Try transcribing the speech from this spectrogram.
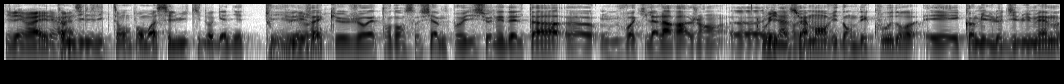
Il est vrai, il est comme vrai. dit le dicton, pour moi, c'est lui qui doit gagner tous Il les est vrai que j'aurais tendance aussi à me positionner Delta. euh, on voit qu'il a la rage. hein. Euh, Oui, il a sûr. vraiment envie d'en découdre. Et comme il le dit lui-même,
